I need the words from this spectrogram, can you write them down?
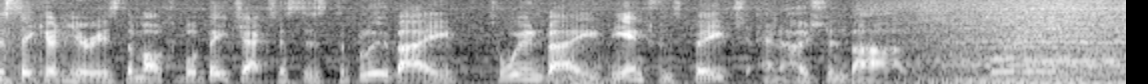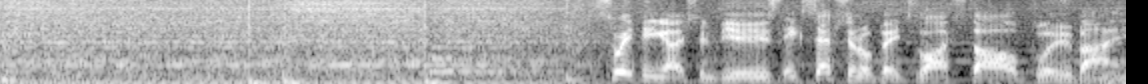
The secret here is the multiple beach accesses to Blue Bay, Toowoon Bay, the entrance beach and Ocean Bar. Sweeping ocean views, exceptional beach lifestyle, Blue Bay.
